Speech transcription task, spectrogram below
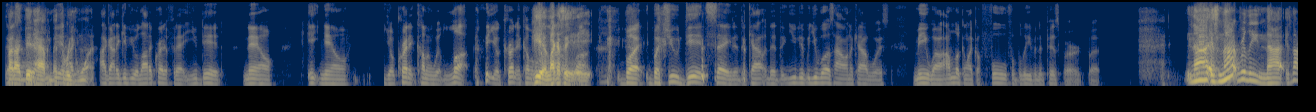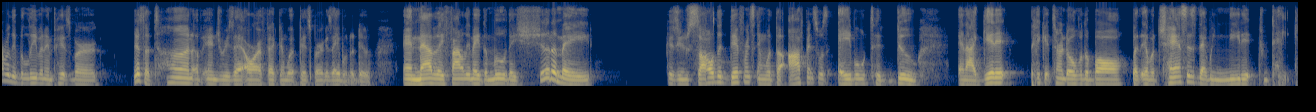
but I did fair, have you them at did. three I- and one. I got to give you a lot of credit for that. You did. Now, it now your credit coming with luck. your credit coming. Yeah, with like I said, luck. but but you did say that the cow that the, you did you was high on the Cowboys. Meanwhile, I'm looking like a fool for believing in Pittsburgh. But Nah, it's not really not. It's not really believing in Pittsburgh. There's a ton of injuries that are affecting what Pittsburgh is able to do. And now that they finally made the move they should have made, because you saw the difference in what the offense was able to do. And I get it. Pickett turned over the ball, but there were chances that we needed to take.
